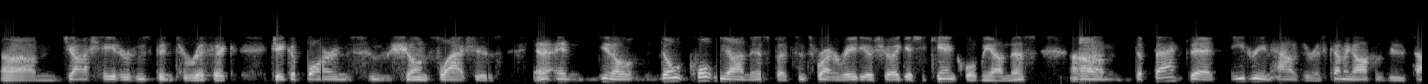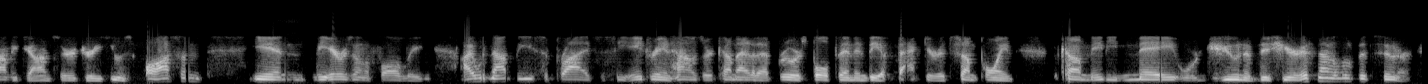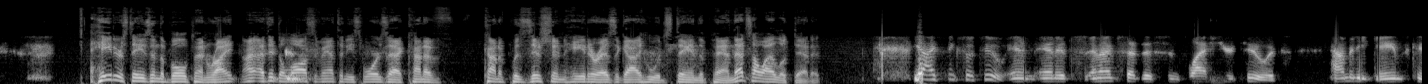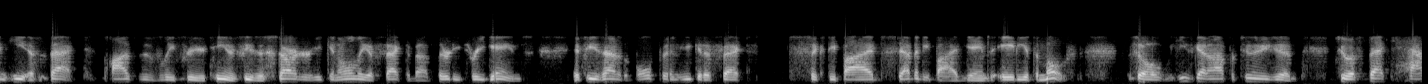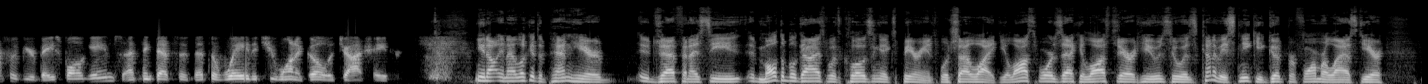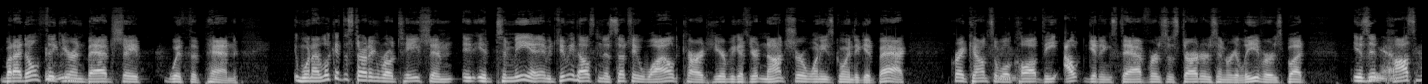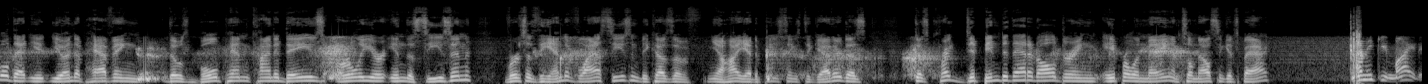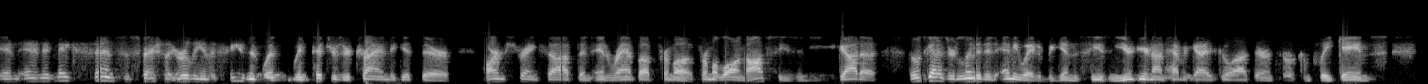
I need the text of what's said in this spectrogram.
Um, Josh Hader, who's been terrific. Jacob Barnes, who's shown flashes. And, and you know, don't quote me on this, but since we're on a radio show, I guess you can quote me on this. Um, the fact that Adrian Houser is coming off of his Tommy John surgery, he was awesome in the Arizona Fall League. I would not be surprised to see Adrian Houser come out of that Brewers bullpen and be a factor at some point come maybe May or June of this year, if not a little bit sooner. Hader stays in the bullpen, right? I, I think the loss of Anthony Swarzak kind of kind of positioned Hader as a guy who would stay in the pen. That's how I looked at it. Yeah, I think so too. And and it's and I've said this since last year too. It's how many games can he affect positively for your team? If he's a starter, he can only affect about 33 games. If he's out of the bullpen, he could affect 65, 75 games, 80 at the most. So he's got an opportunity to to affect half of your baseball games. I think that's a that's a way that you want to go with Josh Hader. You know, and I look at the pen here. Jeff, and I see multiple guys with closing experience, which I like. You lost Swarzak, you lost Jared Hughes, who was kind of a sneaky good performer last year, but I don't think mm-hmm. you're in bad shape with the pen. When I look at the starting rotation, it, it to me, I mean, Jimmy Nelson is such a wild card here because you're not sure when he's going to get back. Craig Counsell will hmm. call it the outgetting staff versus starters and relievers, but is it yeah. possible that you, you end up having those bullpen kind of days earlier in the season versus the end of last season because of you know how you had to piece things together? Does does Craig dip into that at all during April and May until Nelson gets back? I think he might, and and it makes sense, especially early in the season when when pitchers are trying to get their arm strength up and, and ramp up from a from a long off season. You gotta those guys are limited anyway to begin the season. You're, you're not having guys go out there and throw complete games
